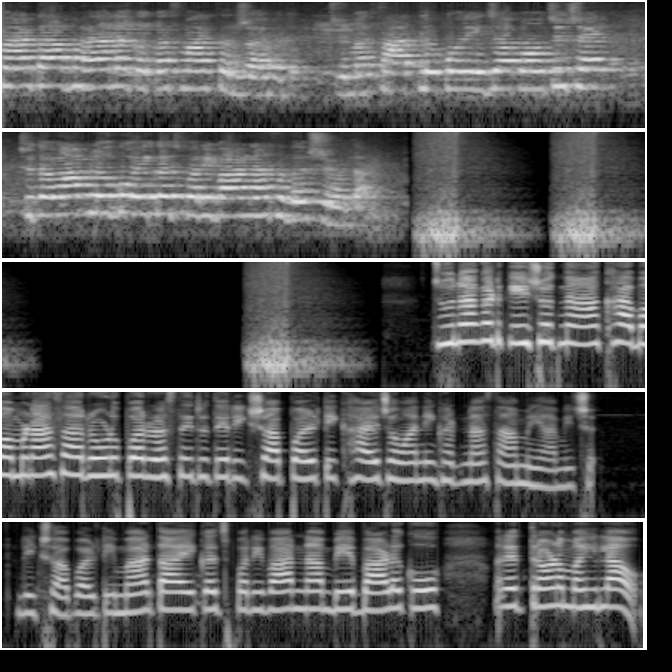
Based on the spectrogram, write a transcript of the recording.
મારતા ભયાનક અકસ્માત સર્જાયો હતો, જેમાં સાત લોકોને ઈજા પહોંચી છે, જે તમામ લોકો એક જ પરિવારના સદસ્યો હતા. જૂનાગઢ કેશોદના આખા બમણાસા રોડ પર રસ્તે જતી રિક્ષા પલટી ખાઈ જવાની ઘટના સામે આવી છે. રિક્ષા પલટી મારતા એક જ પરિવારના બે બાળકો અને ત્રણ મહિલાઓ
